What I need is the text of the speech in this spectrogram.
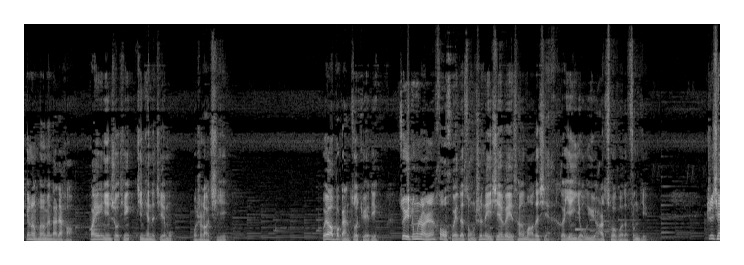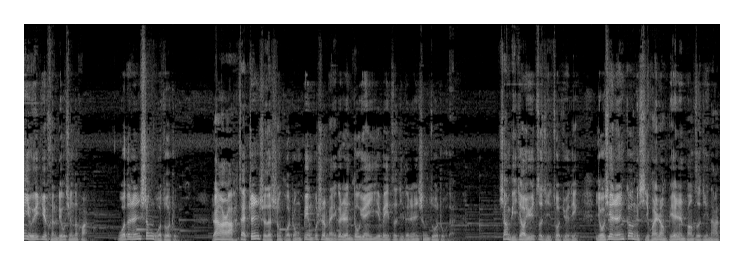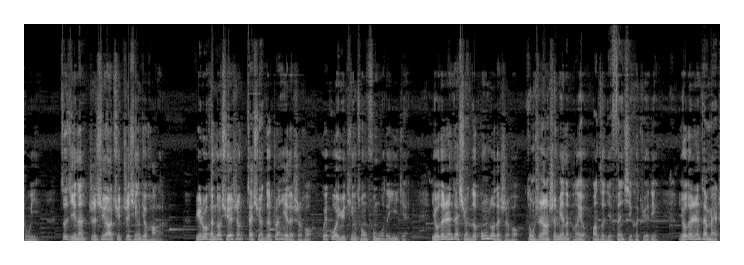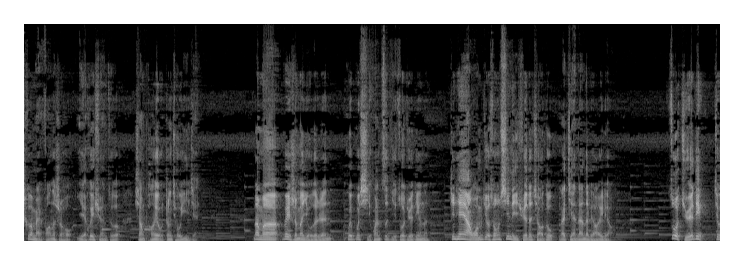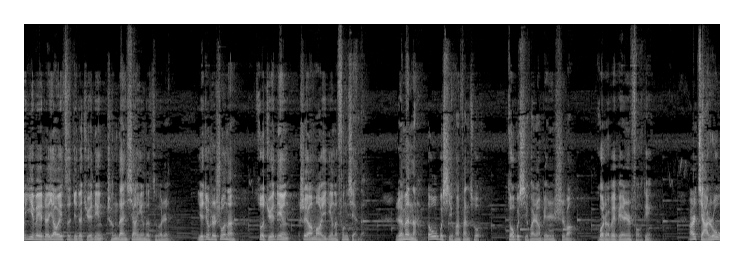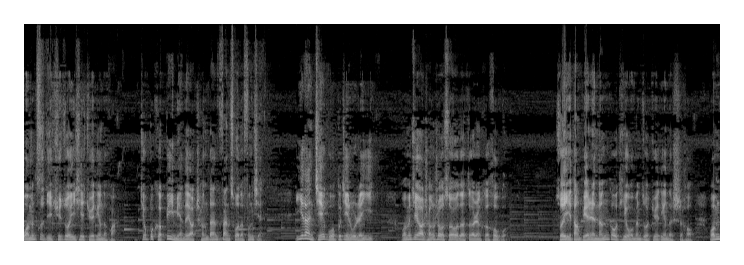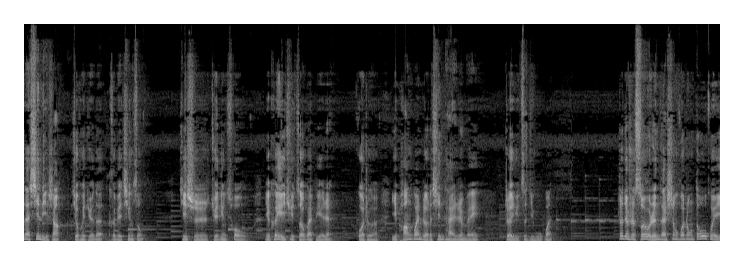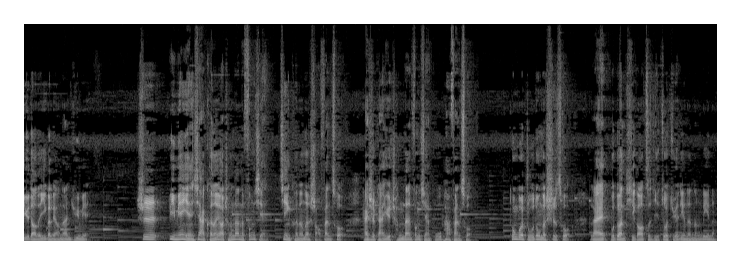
听众朋友们，大家好，欢迎您收听今天的节目，我是老齐。不要不敢做决定，最终让人后悔的总是那些未曾冒的险和因犹豫而错过的风景。之前有一句很流行的话：“我的人生我做主。”然而啊，在真实的生活中，并不是每个人都愿意为自己的人生做主的。相比较于自己做决定，有些人更喜欢让别人帮自己拿主意。自己呢，只需要去执行就好了。比如，很多学生在选择专业的时候，会过于听从父母的意见；有的人在选择工作的时候，总是让身边的朋友帮自己分析和决定；有的人在买车买房的时候，也会选择向朋友征求意见。那么，为什么有的人会不喜欢自己做决定呢？今天呀，我们就从心理学的角度来简单的聊一聊。做决定就意味着要为自己的决定承担相应的责任，也就是说呢，做决定是要冒一定的风险的。人们呢都不喜欢犯错，都不喜欢让别人失望或者被别人否定。而假如我们自己去做一些决定的话，就不可避免的要承担犯错的风险。一旦结果不尽如人意，我们就要承受所有的责任和后果。所以，当别人能够替我们做决定的时候，我们在心理上。就会觉得特别轻松，即使决定错误，也可以去责怪别人，或者以旁观者的心态认为这与自己无关。这就是所有人在生活中都会遇到的一个两难局面：是避免眼下可能要承担的风险，尽可能的少犯错，还是敢于承担风险，不怕犯错，通过主动的试错来不断提高自己做决定的能力呢？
